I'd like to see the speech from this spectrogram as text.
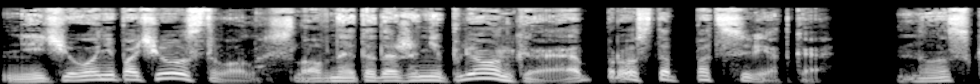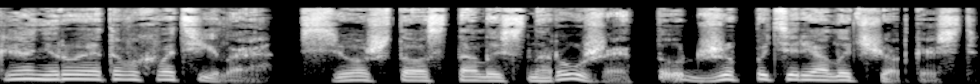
Ничего не почувствовал, словно это даже не пленка, а просто подсветка. Но сканеру этого хватило. Все, что осталось снаружи, тут же потеряло четкость.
